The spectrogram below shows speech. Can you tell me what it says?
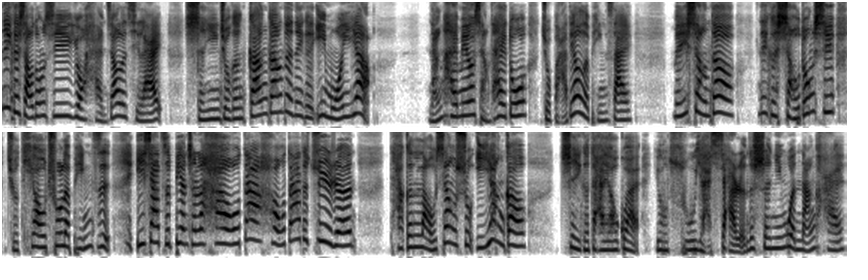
那个小东西又喊叫了起来，声音就跟刚刚的那个一模一样。男孩没有想太多，就拔掉了瓶塞，没想到。那个小东西就跳出了瓶子，一下子变成了好大好大的巨人。他跟老橡树一样高。这个大妖怪用粗哑吓人的声音问男孩：“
